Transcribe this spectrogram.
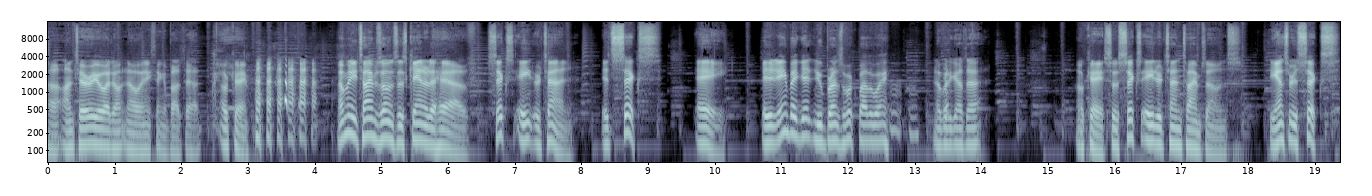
Uh, Ontario, I don't know anything about that. Okay. How many time zones does Canada have? Six, eight, or ten? It's six. A. Did anybody get New Brunswick, by the way? Mm-mm. Nobody got that? Okay, so six, eight, or ten time zones. The answer is six.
